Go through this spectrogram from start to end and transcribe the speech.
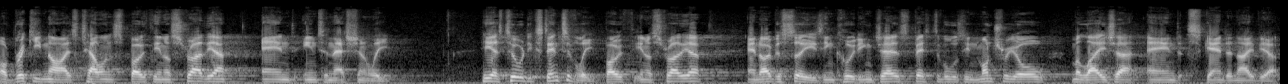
of recognised talents both in Australia and internationally. He has toured extensively, both in Australia and overseas, including jazz festivals in Montreal, Malaysia, and Scandinavia.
